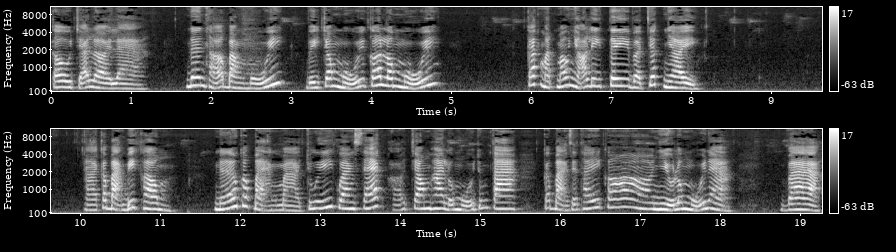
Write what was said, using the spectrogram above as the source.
Câu trả lời là nên thở bằng mũi vì trong mũi có lông mũi. Các mạch máu nhỏ li ti và chất nhầy. À, các bạn biết không, nếu các bạn mà chú ý quan sát ở trong hai lỗ mũi chúng ta, các bạn sẽ thấy có nhiều lông mũi nè. Và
